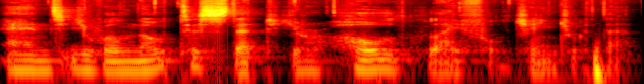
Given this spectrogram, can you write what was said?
and you will notice that your whole life will change with that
